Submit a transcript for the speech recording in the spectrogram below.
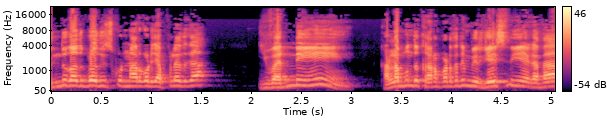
ఎందుకు అదుపులో తీసుకుంటున్నారు కూడా చెప్పలేదుగా? ఇవన్నీ కళ్ళ ముందు కనపడతని మీరు చేసినయే కదా.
